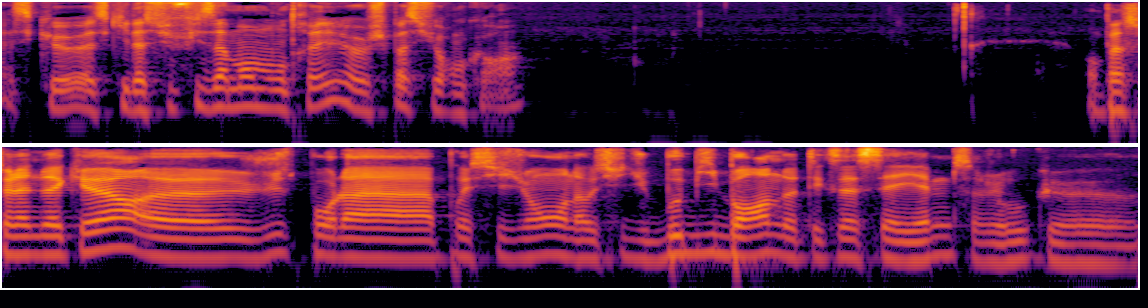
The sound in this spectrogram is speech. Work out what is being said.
est-ce que, est-ce qu'il a suffisamment montré? Je suis pas sûr encore. Hein. On passe au linebacker. juste pour la précision, on a aussi du Bobby Brown de Texas A&M. Ça, j'avoue que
